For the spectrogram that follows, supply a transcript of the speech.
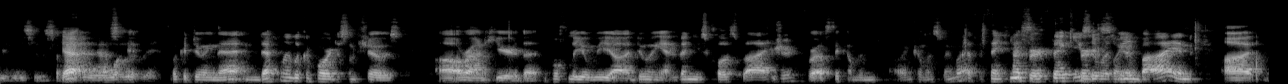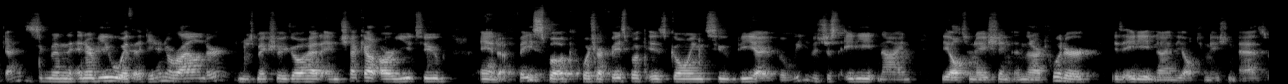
releases. So Yeah, we'll look at, absolutely. look at doing that, and definitely looking forward to some shows uh, around here that hopefully you'll be uh, doing at venues close by For sure. for us to come and, uh, come and swing by. Thank you for Thank you for so much. swinging by. And uh, guys, this has been the interview with Daniel Rylander. And just make sure you go ahead and check out our YouTube and Facebook, which our Facebook is going to be, I believe, is just 889 The Alternation. And then our Twitter is 889 The Alternation as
